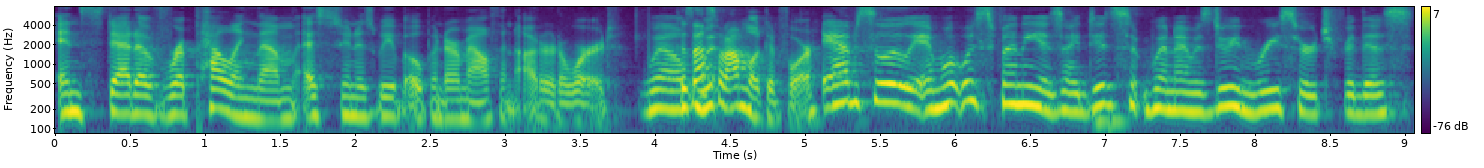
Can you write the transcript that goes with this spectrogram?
instead of repelling them as soon as we've opened our mouth and uttered a word? Well, because that's wh- what I'm looking for. Absolutely. And what was funny is I did some, when I was doing research for this,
